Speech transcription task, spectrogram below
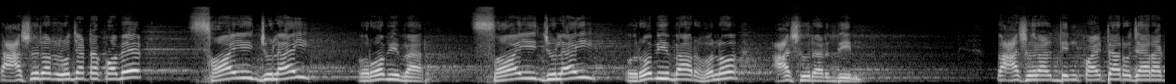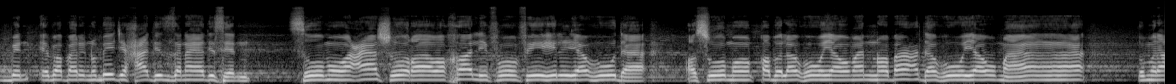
তা আশুরার রোজাটা কবে? ছয় জুলাই রবিবার। ছয় জুলাই রবিবার হলো আশুরার দিন। তো আশুরার দিন কয়টা রোজা রাখবেন? এ ব্যাপারে নবীজি হাদিস জানাইয়া দিছেন, সোমো আশুরা ফিহিল ইয়াহুদা। অসুমো কবলাহু ইয়াউমান নবাদাহু ইয়াউমা তোমরা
